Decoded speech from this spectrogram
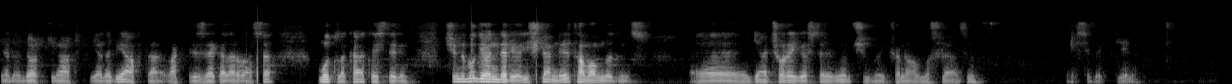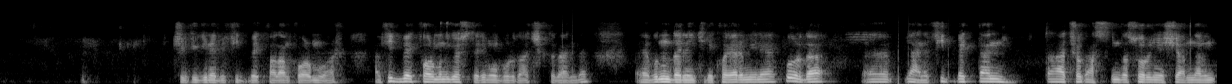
ya da 4 gün artık ya da bir hafta vaktiniz ne kadar varsa mutlaka test edin. Şimdi bu gönderiyor. İşlemleri tamamladınız. Ee, gerçi orayı gösterebilmem için bu ekranı alması lazım. Neyse bekleyelim. Çünkü yine bir feedback falan formu var. Ha, feedback formunu göstereyim. O burada açıktı bende. Ee, bunun da linkini koyarım yine. Burada e, yani feedback'ten daha çok aslında sorun yaşayanların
